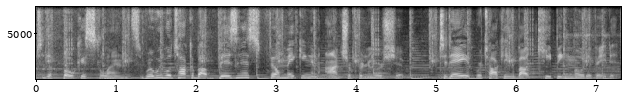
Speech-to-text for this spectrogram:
to the Focused Lens, where we will talk about business, filmmaking, and entrepreneurship. Today, we're talking about keeping motivated.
